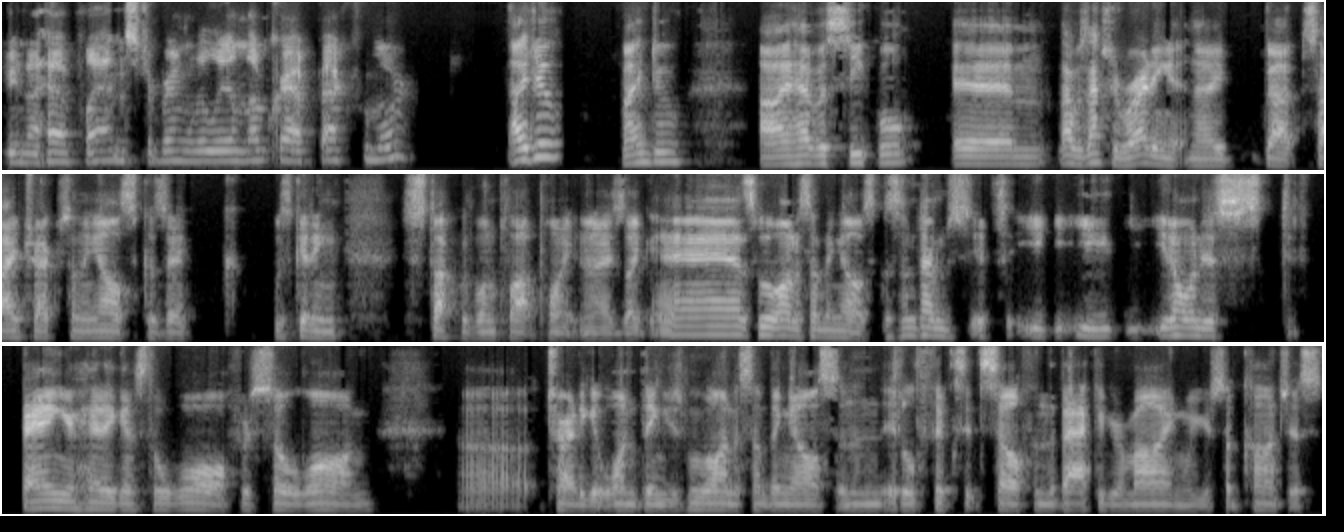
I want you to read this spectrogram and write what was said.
Do you not have plans to bring Lillian Lovecraft back for more? I do. I do. I have a sequel. Um, I was actually writing it and I got sidetracked something else because I was getting stuck with one plot point and I was like, eh, let's move on to something else. Because sometimes it's you, you you don't want to just bang your head against the wall for so long. Uh, try to get one thing, just move on to something else, and then it'll fix itself in the back of your mind where you're subconscious.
